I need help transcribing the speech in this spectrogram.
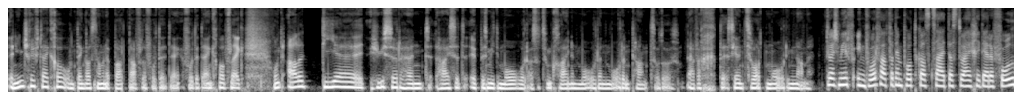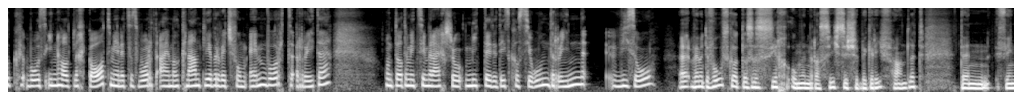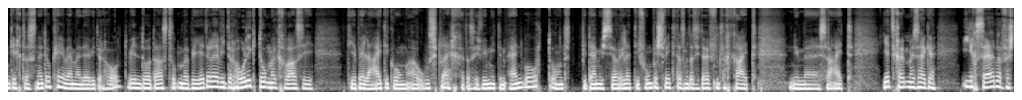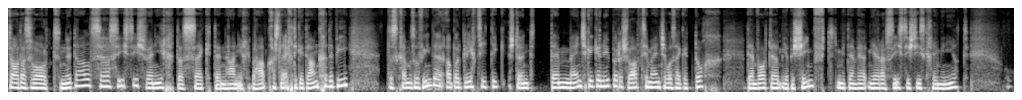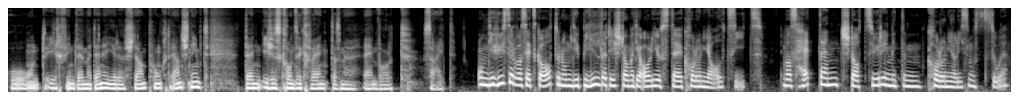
eine Inschrift wegkommen und dann geht es noch ein paar Tafeln von der, von der Denkmalpflege. Und all diese Häuser haben, heissen etwas mit Moor, also zum kleinen Moor, ein Mohrentanz. Oder einfach, sie haben das Wort Moor im Namen. Du hast mir im Vorfeld von dem Podcast gesagt, dass du eigentlich in dieser Folge, wo es inhaltlich geht, wir haben jetzt das Wort einmal genannt, lieber willst vom M-Wort reden. Und damit sind wir eigentlich schon mitten in der Diskussion drin. Wieso? Äh, wenn man davon ausgeht, dass es sich um einen rassistischen Begriff handelt, dann finde ich das nicht okay, wenn man den wiederholt, weil durch das tut man bei jeder Wiederholung tut man quasi die Beleidigung auch aussprechen. Das ist wie mit dem N-Wort und bei dem ist es ja relativ unbestritten, dass man das in der Öffentlichkeit nicht mehr sagt. Jetzt könnte man sagen, ich selber verstehe das Wort nicht als rassistisch. Wenn ich das sage, dann habe ich überhaupt keine schlechten Gedanken dabei. Das kann man so finden, aber gleichzeitig stehen dem Menschen gegenüber, schwarze Menschen, die sagen, doch, dem Wort werden wir beschimpft, mit dem werden wir rassistisch diskriminiert. Und ich finde, wenn man denen ihren Standpunkt ernst nimmt, dann ist es konsequent, dass man ein Wort sagt. Um die Häuser, was jetzt geht und um die Bilder, die stammen ja alle aus der Kolonialzeit. Was hat denn die Stadt Zürich mit dem Kolonialismus zu tun?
